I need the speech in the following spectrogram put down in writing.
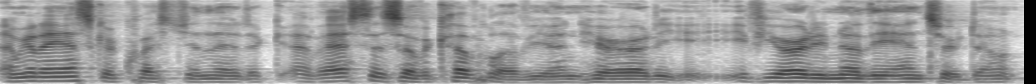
I'm going to ask a question that I've asked this of a couple of you, and here already, if you already know the answer, don't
